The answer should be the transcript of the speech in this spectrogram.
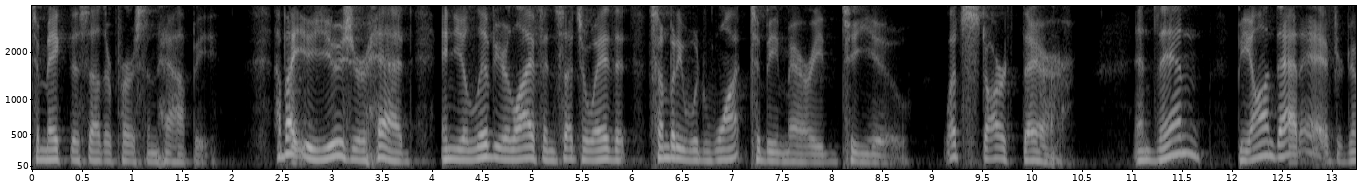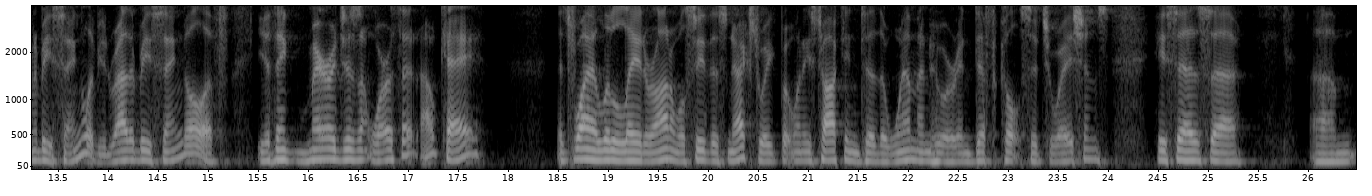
to make this other person happy? How about you use your head and you live your life in such a way that somebody would want to be married to you? Let's start there. And then beyond that, hey, if you're going to be single, if you'd rather be single, if you think marriage isn't worth it, okay. That's why a little later on, and we'll see this next week, but when he's talking to the women who are in difficult situations, he says, uh, um,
